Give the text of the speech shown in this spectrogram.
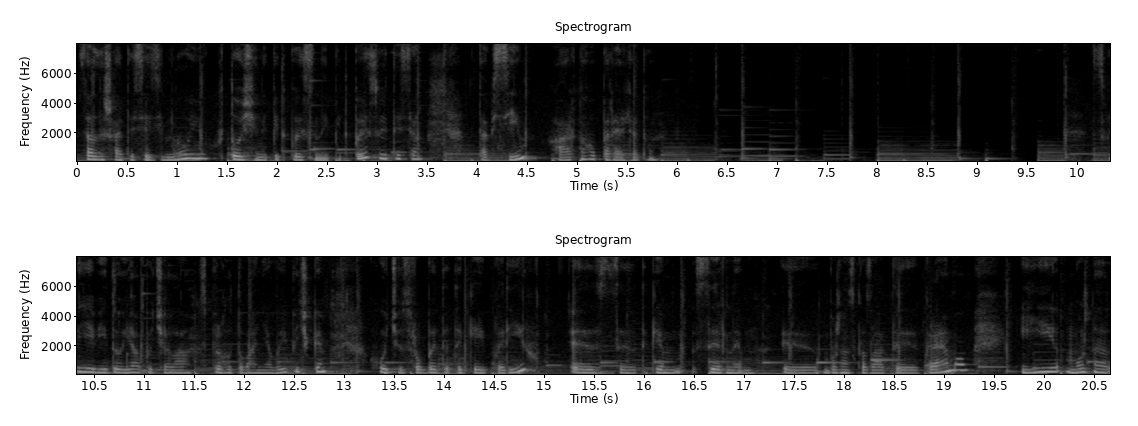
залишайтеся зі мною. Хто ще не підписаний, підписуйтеся. Та всім гарного перегляду! Своє відео я почала з приготування випічки. Хочу зробити такий пиріг з таким сирним, е, можна сказати, кремом, і можна,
